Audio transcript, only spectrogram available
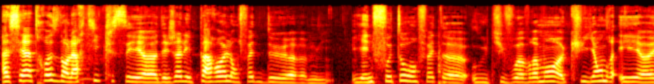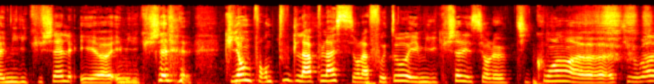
assez atroce dans l'article, c'est déjà les paroles, en fait, de... il y a une photo, en fait, euh, où tu vois vraiment euh, Cuyandre et euh, Émilie Cuchel. Et Émilie Cuchel... Cuyandre prend toute la place sur la photo et Émilie Cuchel est sur le petit coin, euh, tu vois,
